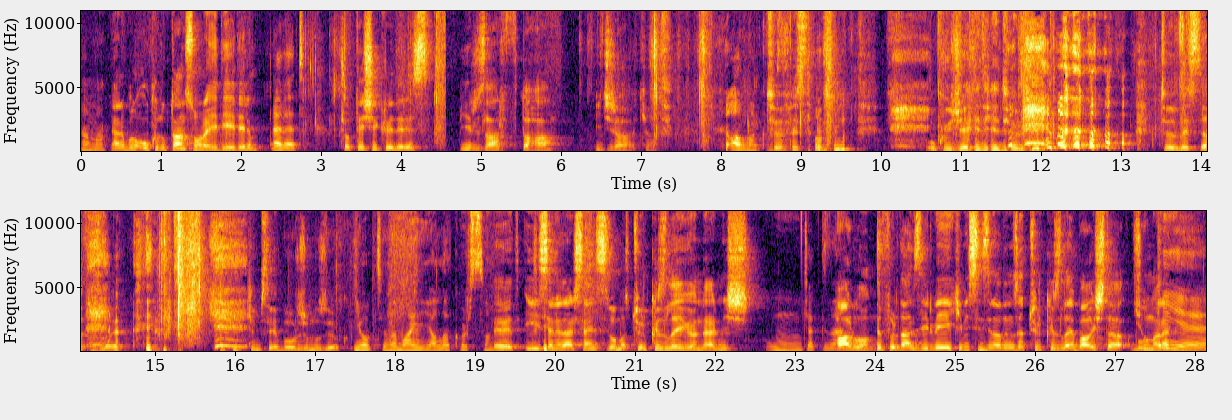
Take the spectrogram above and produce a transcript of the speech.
ama. Yani bunu okuduktan sonra hediye edelim. Evet. Çok teşekkür ederiz. Bir zarf daha icra kağıt. Allah korusun. Tövbe estağfurullah. Okuyucuya hediye ediyoruz. Tövbe estağfurullah. Şükür kimseye borcumuz yok. Yok canım ay Allah korusun. Evet, iyi seneler sensiz olmaz. Türk Kızılay'ı göndermiş. Hmm, çok güzel. Pardon. Sıfırdan Zirveye ekibi sizin adınıza Türk Kızılay'a bağışta bulunarak Çok iyi.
